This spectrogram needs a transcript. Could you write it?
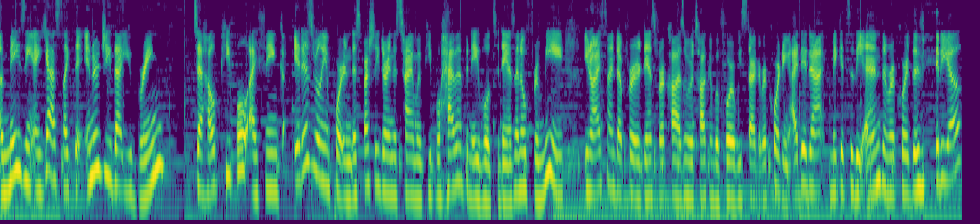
amazing. And yes, like the energy that you bring to help people, I think it is really important, especially during this time when people haven't been able to dance. I know for me, you know, I signed up for Dance for a Cause we were talking before we started recording. I did not make it to the end and record the video,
